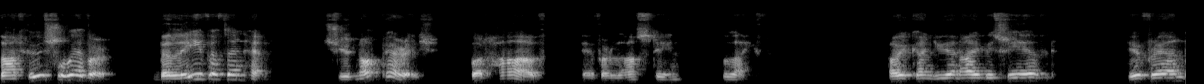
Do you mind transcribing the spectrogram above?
That whosoever believeth in him should not perish, but have everlasting life. How can you and I be saved? Dear friend,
